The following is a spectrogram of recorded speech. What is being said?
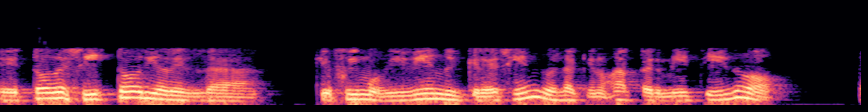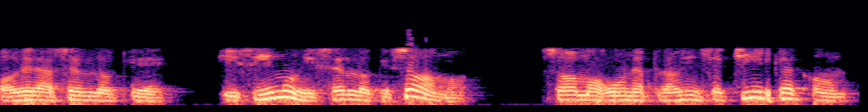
eh, toda esa historia de la que fuimos viviendo y creciendo es la que nos ha permitido poder hacer lo que hicimos y ser lo que somos. Somos una provincia chica con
